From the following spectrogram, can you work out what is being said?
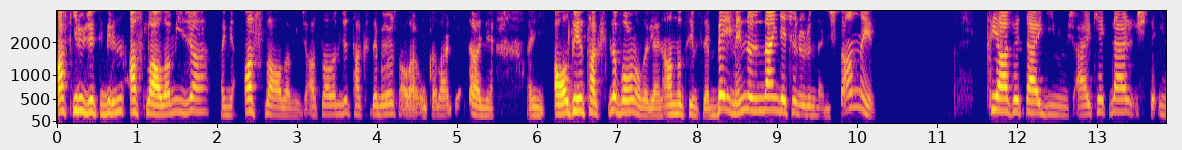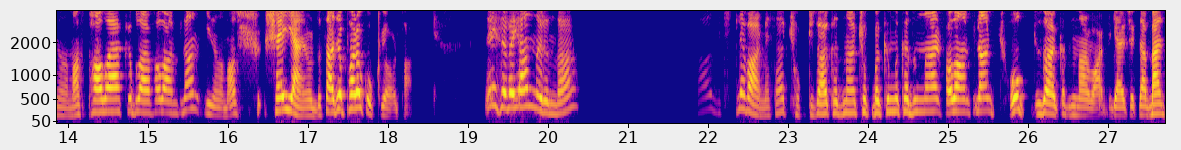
asgari ücretli birinin asla alamayacağı, hani, asla alamayacağı, asla alamayacağı taksite bölürse alar o kadar değil de, hani hani, 6-7 taksitle falan alır yani anlatayım size. Beymen'in önünden geçen ürünler işte anlayın. kıyafetler giyinmiş erkekler, işte, inanılmaz pahalı ayakkabılar falan filan, inanılmaz şey yani orada sadece para kokuyor ortam. Neyse ve yanlarında kitle var mesela, çok güzel kadınlar, çok bakımlı kadınlar falan filan, çok güzel kadınlar vardı gerçekten. Ben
